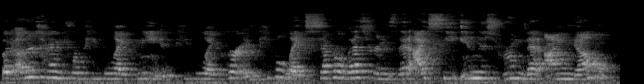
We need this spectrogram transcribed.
but other times where people like me and people like her and people like several veterans that I see in this room that I know.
